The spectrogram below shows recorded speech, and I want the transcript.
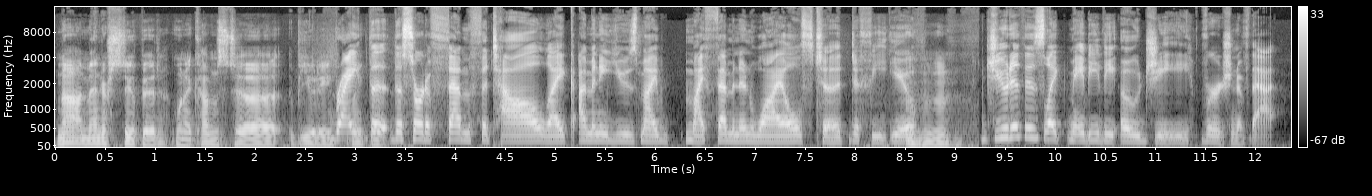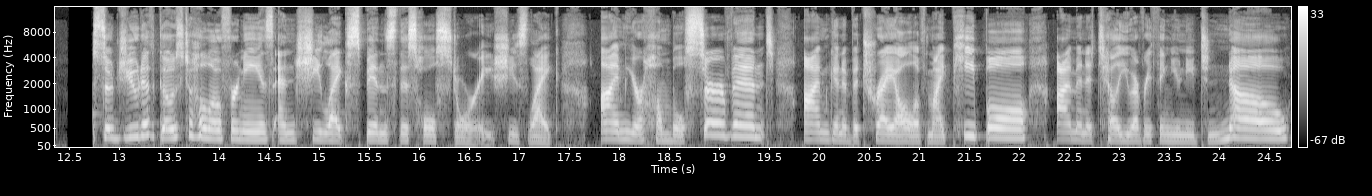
"Nah, men are stupid when it comes to beauty." Right. Like, the the sort of femme fatale, like I'm going to use my my feminine wiles to defeat you. Mm-hmm. Judith is like maybe the OG version of that. So Judith goes to Holofernes and she like spins this whole story. She's like, I'm your humble servant. I'm going to betray all of my people. I'm going to tell you everything you need to know.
